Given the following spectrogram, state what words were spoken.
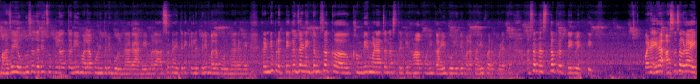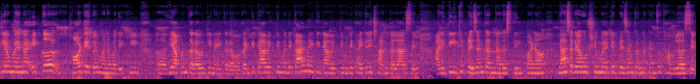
माझं एवढंसं जरी चुकलं तरी मला कोणीतरी बोलणार आहे मला असं काहीतरी केलं तरी मला बोलणार आहे. कारण की प्रत्येकच जण एकदम असं ख खंबीर मनाचं नसतं की हां कोणी काही बोलू दे मला काही फरक पडत नाही. असं नसतं प्रत्येक व्यक्ती. पण हे असं सगळं ऐकल्यामुळे ना एक थॉट येतो आहे मनामध्ये की हे आपण करावं की नाही करावं? कारण की त्या व्यक्तीमध्ये काय माहिती त्या व्यक्तीमध्ये काहीतरी छान कला असेल आणि ती इथे प्रेझेंट करणार असतील पण ह्या सगळ्या गोष्टीमुळे ते प्रेझेंट करणं त्यांचं थांबलं असेल.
